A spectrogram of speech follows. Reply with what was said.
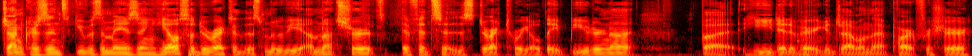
John Krasinski was amazing. He also directed this movie. I'm not sure it's, if it's his directorial debut or not, but he did a very good job on that part for sure.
